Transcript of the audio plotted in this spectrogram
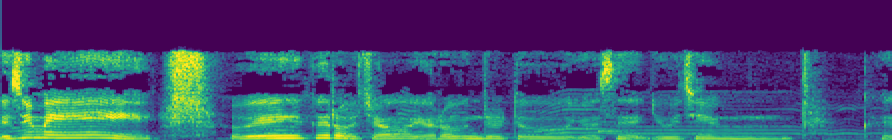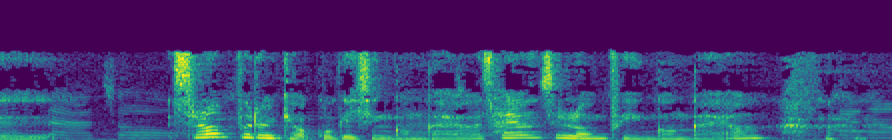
요즘에 왜 그러죠? 여러분들도 요새, 요즘 그 슬럼프를 겪고 계신 건가요? 사연 슬럼프인 건가요?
